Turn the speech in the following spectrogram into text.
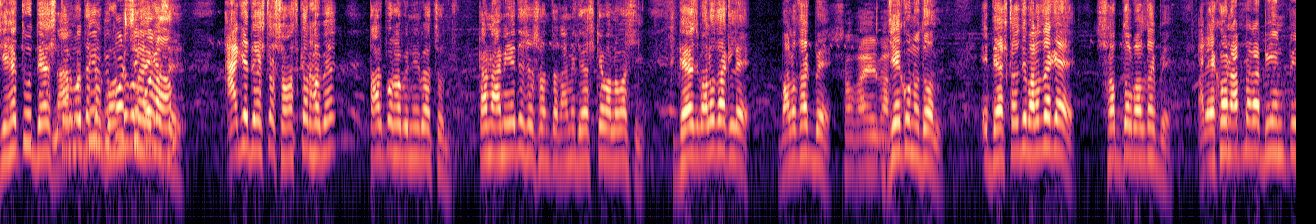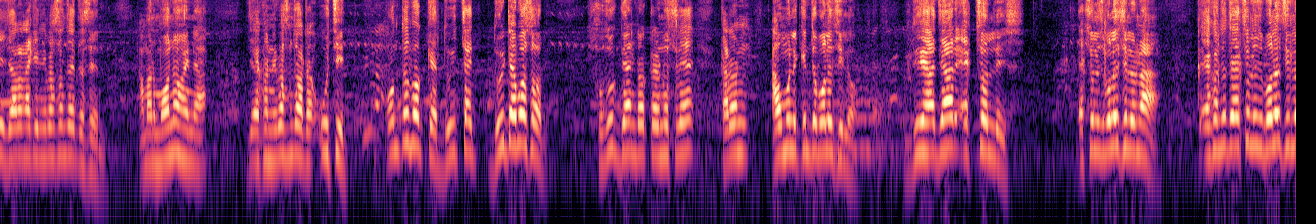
যেহেতু দেশটার মধ্যে গন্ডগোল হয়ে গেছে আগে দেশটা সংস্কার হবে তারপর হবে নির্বাচন। কারণ আমি এই দেশের সন্তান আমি দেশকে ভালোবাসি। দেশ ভালো থাকলে ভালো থাকবে যে কোনো দল। এই দেশটা যদি ভালো থাকে সব দল ভালো থাকবে। আর এখন আপনারা বিএনপি যারা নাকি নির্বাচন চাইতেছেন আমার মনে হয় না যে এখন নির্বাচন দেওয়াটা উচিত। অন্তপক্ষে দুই চার, দুইটা বছর সুযোগ দেন ডক্টর নুসরে কারণ আওয়ামী লীগ কিন্তু বলেছিল দুই হাজার একচল্লিশ। একচল্লিশ বলেছিল না। এখন যদি একচল্লিশ বলেছিল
